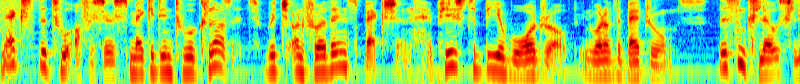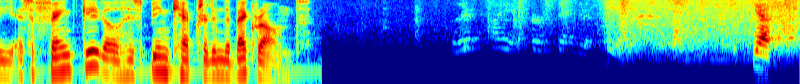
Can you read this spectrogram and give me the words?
Next, the two officers make it into a closet, which on further inspection appears to be a wardrobe in one of the bedrooms. Listen closely as a faint giggle is being captured in the background. Yes.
